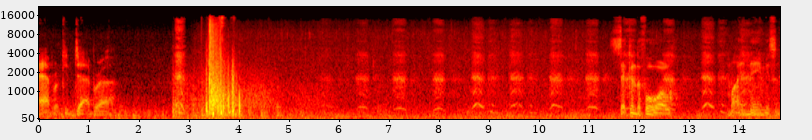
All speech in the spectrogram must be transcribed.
abracadabra. Second of all, my name isn't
